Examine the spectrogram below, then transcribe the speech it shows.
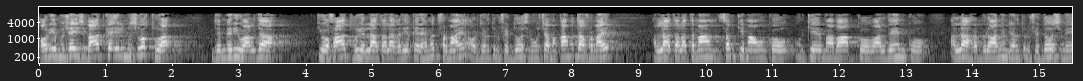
اور یہ مجھے اس بات کا علم اس وقت ہوا جب میری والدہ کی وفات ہوئی۔ اللہ تعالیٰ غریق رحمت فرمائے اور جنت الفردوس میں اونچا مقام عطا فرمائے۔ اللہ تعالیٰ تمام سب کی ماؤں کو، ان کے ماں باپ کو، والدین کو اللہ رب العامن جنت الفردوس میں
